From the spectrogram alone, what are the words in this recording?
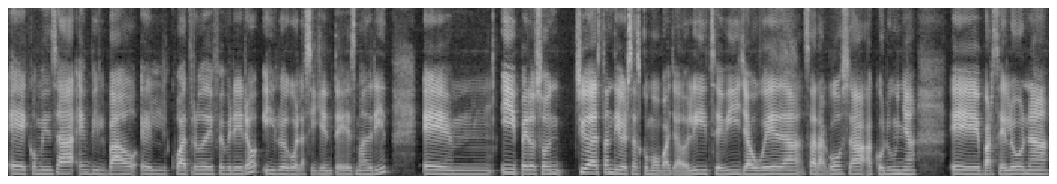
Eh, comienza en Bilbao el 4 de febrero y luego la siguiente es Madrid. Em, y, pero son ciudades tan diversas como Valladolid, Sevilla, Ubeda, Zaragoza, A Coruña, eh, Barcelona,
